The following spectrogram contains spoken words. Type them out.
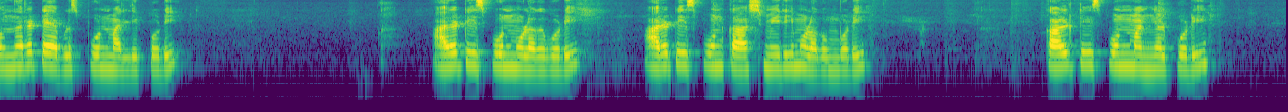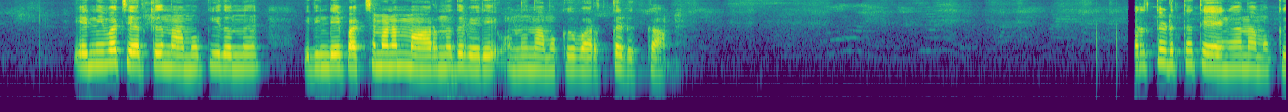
ഒന്നര ടേബിൾ സ്പൂൺ മല്ലിപ്പൊടി അര ടീസ്പൂൺ മുളക് പൊടി അര ടീസ്പൂൺ കാശ്മീരി മുളകും പൊടി കാൽ ടീസ്പൂൺ മഞ്ഞൾപ്പൊടി എന്നിവ ചേർത്ത് നമുക്ക് ഇതൊന്ന് ഇതിന്റെ പച്ചമണം മാറുന്നത് വരെ ഒന്ന് നമുക്ക് വറുത്തെടുക്കാം. വറുത്തെടുത്ത തേങ്ങ നമുക്ക്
